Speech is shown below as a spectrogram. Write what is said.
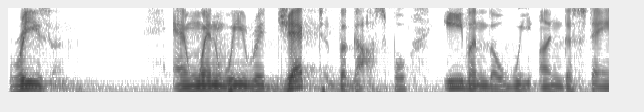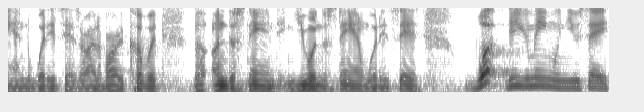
reason And when we reject the gospel, even though we understand what it says, all right, I've already covered the understanding. You understand what it says. What do you mean when you say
